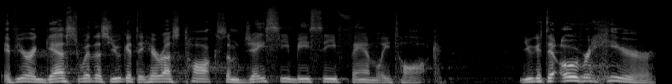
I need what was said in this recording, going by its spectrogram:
if you're a guest with us, you get to hear us talk some JCBC family talk. You get to overhear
